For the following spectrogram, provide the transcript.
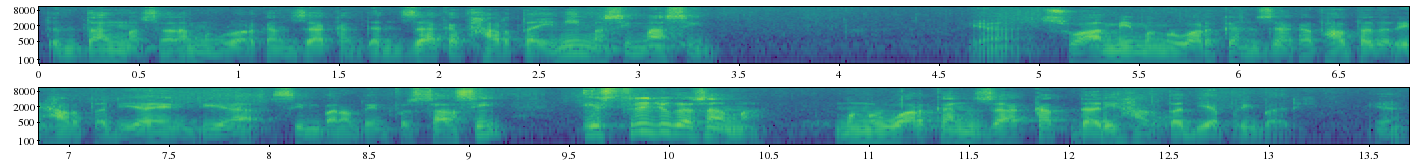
tentang masalah mengeluarkan zakat dan zakat harta ini masing-masing ya, suami mengeluarkan zakat harta dari harta dia yang dia simpan atau investasi, istri juga sama, mengeluarkan zakat dari harta dia pribadi. Ya.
